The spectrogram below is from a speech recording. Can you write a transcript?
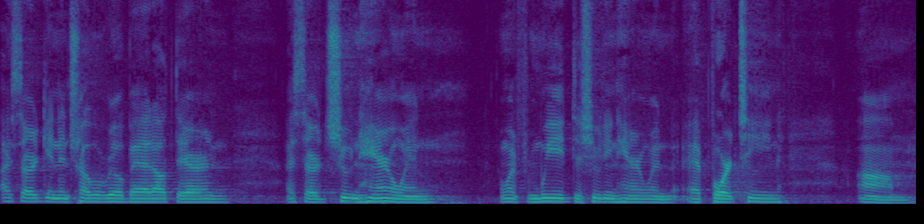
I, I started getting in trouble real bad out there, and I started shooting heroin. I went from weed to shooting heroin at 14. Um,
